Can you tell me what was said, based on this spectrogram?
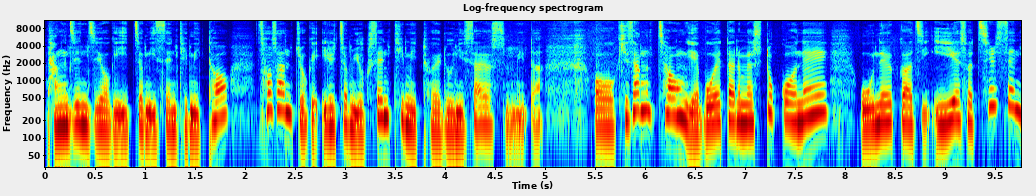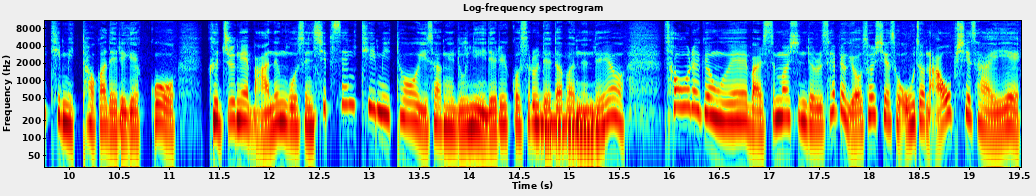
당진 지역에 2.2cm, 서산 쪽에 1.6cm의 눈이 쌓였습니다. 어, 기상청 예보에 따르면 수도권에 오늘까지 2에서 7cm가 내리겠고 그 중에 많은 곳은 10cm 이상의 눈이 내릴 것으로 내다봤는데요. 서울의 경우에 말씀 말씀하신 대로 새벽 6시에서 오전 9시 사이에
